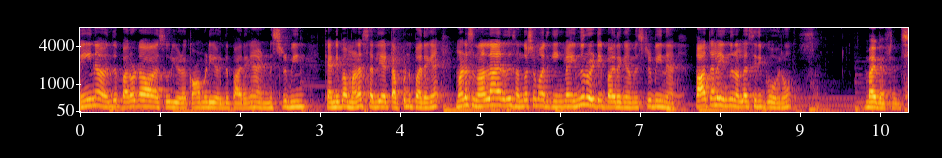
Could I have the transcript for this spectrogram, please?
மெயினாக வந்து பரோட்டா சூரியோட காமெடி வந்து பாருங்கள் அண்ட் மிஸ்டர் பீன் கண்டிப்பாக மனசு சரியாக டப்புன்னு பாருங்கள் மனசு நல்லா இருந்து சந்தோஷமாக இருக்கீங்களா? இன்னொரு வாட்டி பாருங்கள் மிஸ்டர் பீனை பார்த்தாலே இன்னும் நல்லா சிரிப்பு வரும். பை பை ஃப்ரெண்ட்ஸ்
